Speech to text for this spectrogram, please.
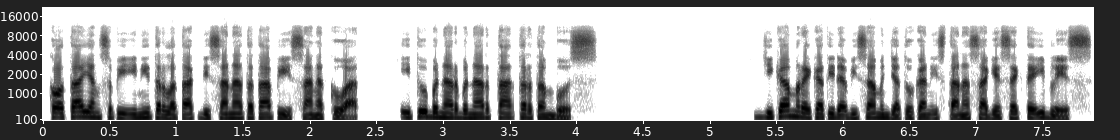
Kota yang sepi ini terletak di sana tetapi sangat kuat. Itu benar-benar tak tertembus. Jika mereka tidak bisa menjatuhkan istana Sage Sekte Iblis,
